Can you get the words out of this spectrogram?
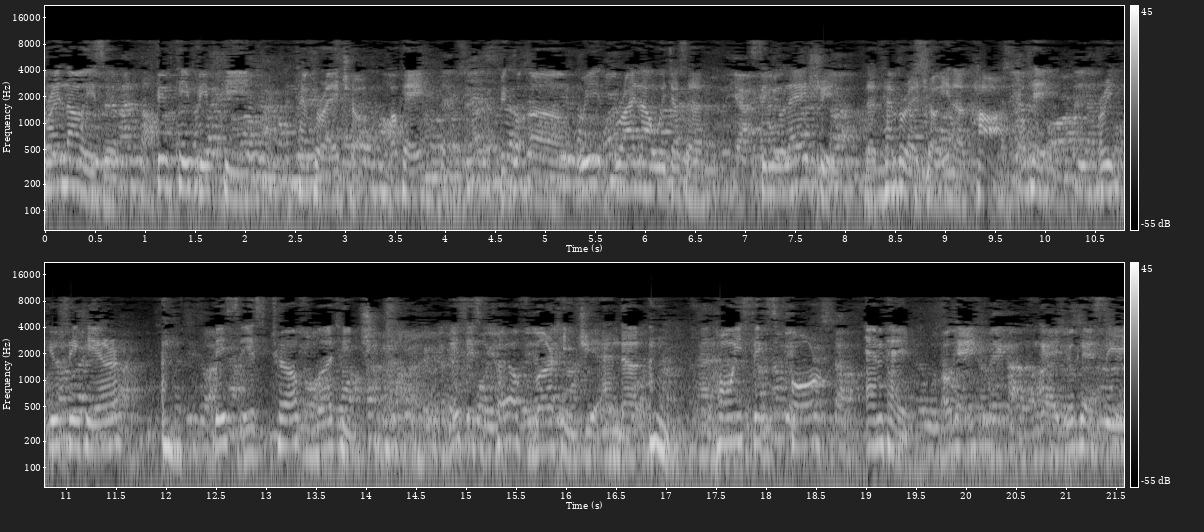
Right now is 50-50 temperature. Okay, because uh, we right now we just uh, simulation the temperature in a car. Okay, you see here this is 12 voltage. This is 12 voltage and uh, 0.64 ampere. Okay, okay. You can see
